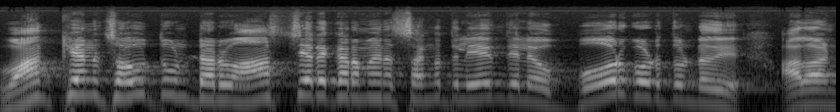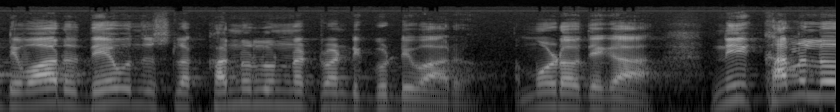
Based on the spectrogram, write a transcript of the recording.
వాక్యాన్ని చదువుతుంటారు ఆశ్చర్యకరమైన సంగతులు ఏం తెలియవు బోర్ కొడుతుంటది. అలాంటి వారు దేవుని దృష్టిలో కన్నులు ఉన్నటువంటి గుడ్డివారు. మూడవదిగా నీ కన్నులు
